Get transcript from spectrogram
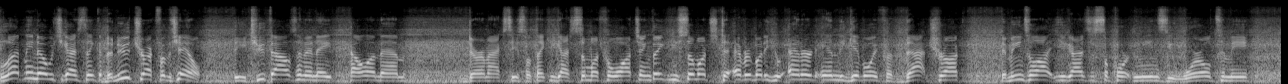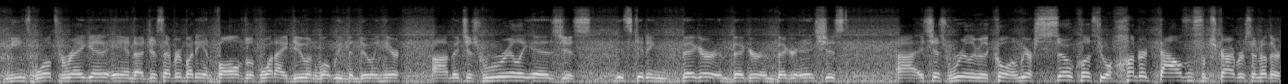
Let me know what you guys think of the new truck for the channel, the 2008 LMM Duramax diesel. Thank you guys so much for watching. Thank you so much to everybody who entered in the giveaway for that truck. It means a lot. You guys' support means the world to me, it means world to Reagan, and uh, just everybody involved with what I do and what we've been doing here. Um, it just really is just, it's getting bigger and bigger and bigger, and it's just, uh, it's just really, really cool. And we are so close to 100,000 subscribers. So another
